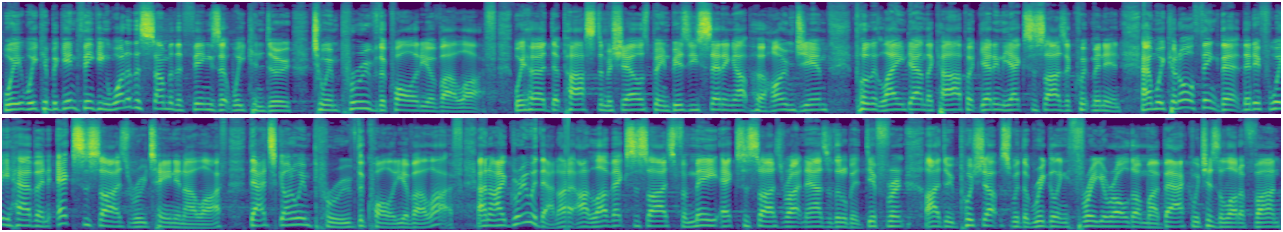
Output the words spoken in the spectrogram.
we, we can begin thinking what are the, some of the things that we can do to improve the quality of our life? We heard that Pastor Michelle's been busy setting up her home gym, pulling, laying down the carpet, getting the exercise equipment in. And we can all think that, that if we have an exercise routine in our life, that's going to improve the quality of our life. And I agree with that. I, I love exercise. For me, exercise right now is a little bit different. I do push ups ups with a wriggling three year old on my back, which is a lot of fun.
